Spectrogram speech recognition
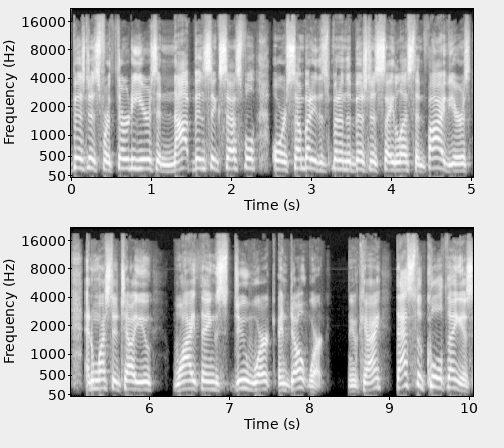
business for 30 years and not been successful, or somebody that's been in the business, say, less than five years and wants to tell you why things do work and don't work? Okay? That's the cool thing is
